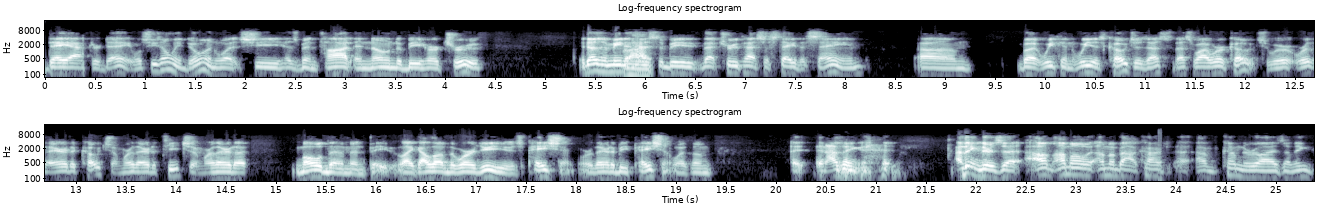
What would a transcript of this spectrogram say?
day after day. Well, she's only doing what she has been taught and known to be her truth. It doesn't mean right. it has to be that truth has to stay the same. Um, but we can, we as coaches, that's that's why we're coach. We're we're there to coach them. We're there to teach them. We're there to mold them and be like I love the word you use, patient. We're there to be patient with them. And I think, I think there's a. I'm I'm, always, I'm about. I've come to realize. I think,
